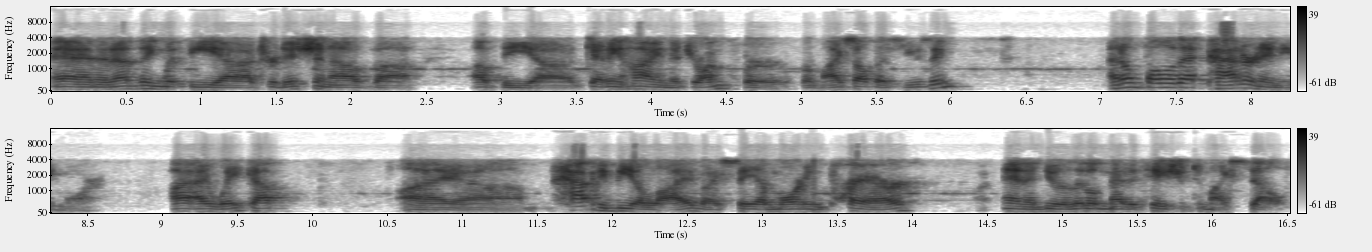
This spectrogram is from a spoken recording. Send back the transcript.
And another thing with the uh, tradition of uh, of the uh, getting high and the drunk for for myself as using, I don't follow that pattern anymore. I, I wake up, I um, happy to be alive. I say a morning prayer, and I do a little meditation to myself.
